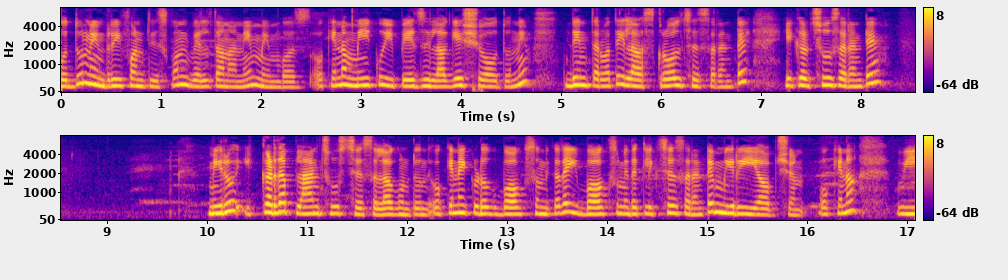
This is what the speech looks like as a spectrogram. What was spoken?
వద్దు నేను రీఫండ్ తీసుకొని వెళ్తాననే మెంబర్స్ ఓకేనా? మీకు ఈ పేజ్ ఇలాగే షో అవుతుంది. దీని తర్వాత ఇలా స్క్రోల్ చేశారంటే ఇక్కడ చూసారంటే మీరు ఇక్కడ ప్లాన్ చూస్ చేసేలాగా ఉంటుంది. ఓకేనా? ఇక్కడ ఒక బాక్స్ ఉంది కదా ఈ బాక్స్ మీద క్లిక్ చేశారంటే మీరు ఈ ఆప్షన్ ఓకేనా? ఈ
